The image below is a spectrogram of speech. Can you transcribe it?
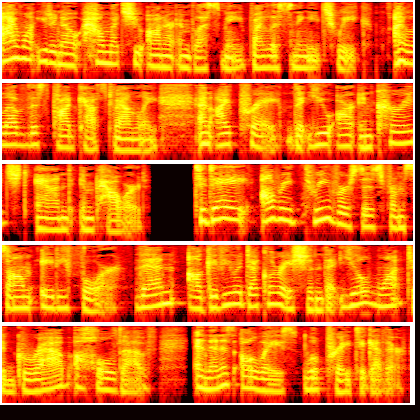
I want you to know how much you honor and bless me by listening each week. I love this podcast family, and I pray that you are encouraged and empowered. Today, I'll read three verses from Psalm 84. Then I'll give you a declaration that you'll want to grab a hold of. And then, as always, we'll pray together.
